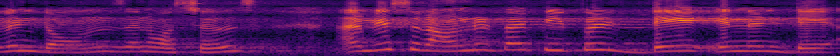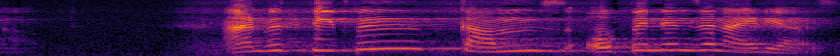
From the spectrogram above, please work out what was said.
we live in dorms and hostels, and we're surrounded by people day in and day out. And with people comes opinions and ideas.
